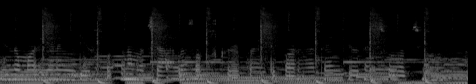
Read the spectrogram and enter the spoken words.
இந்த மாதிரியான வீடியோஸ் பார்த்து நம்ம சேனலை சப்ஸ்கிரைப் பண்ணிட்டு பாருங்கள் தேங்க்யூ தேங்க்ஸ் ஃபார் வாட்சிங்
